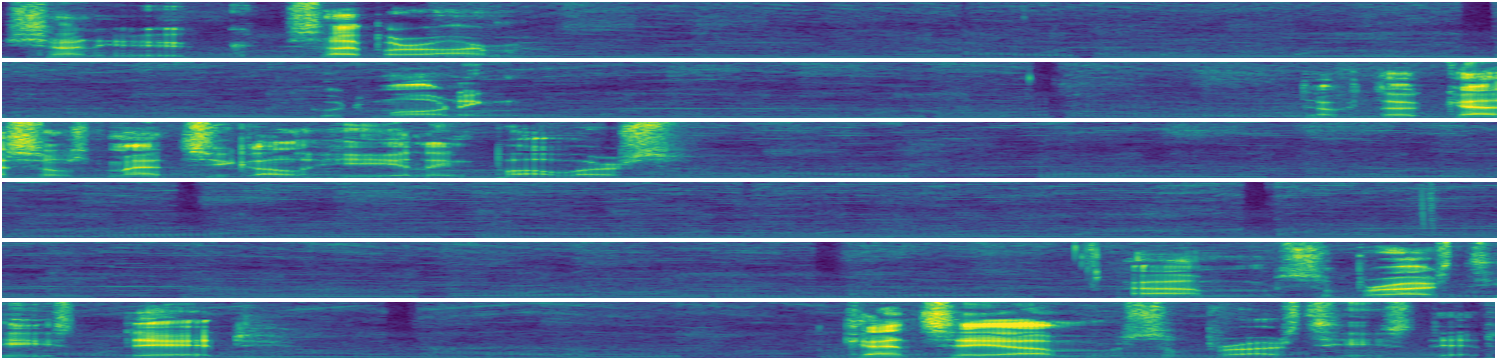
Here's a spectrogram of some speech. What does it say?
Shiny Nuke Cyber Arm. Good morning. Dr. Castle's magical healing powers. Surprised he's dead. Can't say I'm surprised he's dead.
